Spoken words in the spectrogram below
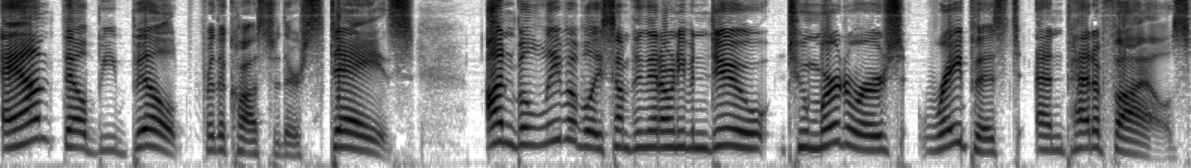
and they'll be built for the cost of their stays. Unbelievably, something they don't even do to murderers, rapists, and pedophiles.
